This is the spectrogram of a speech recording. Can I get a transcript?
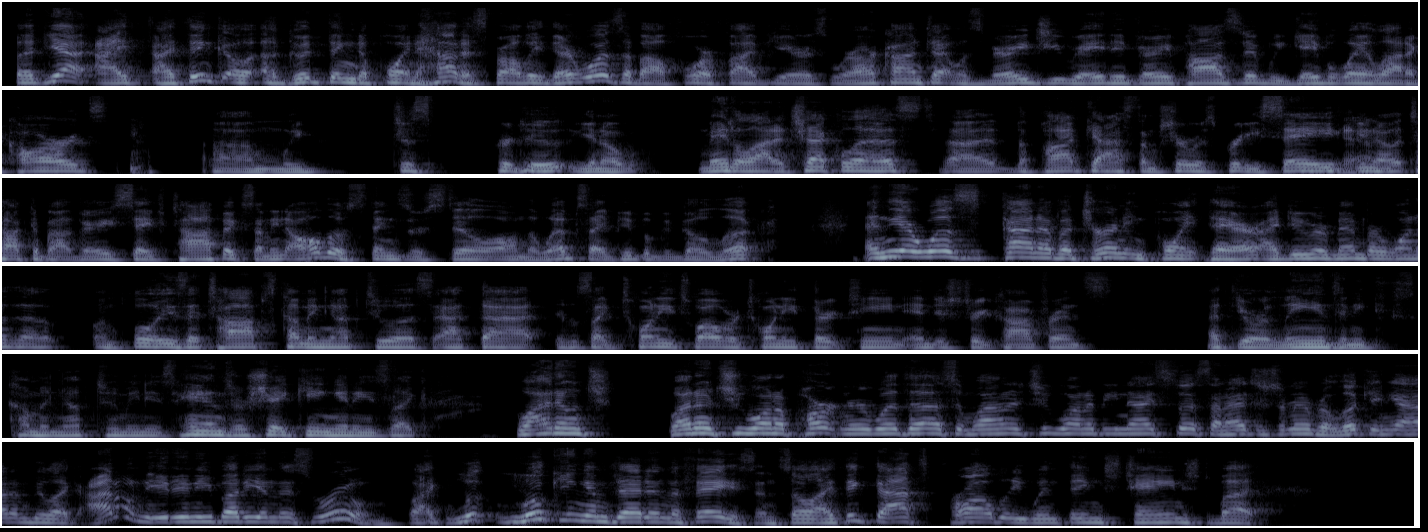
but yeah, I, I think a, a, good thing to point out is probably there was about four or five years where our content was very G rated, very positive. We gave away a lot of cards. Um, we just produced, you know, made a lot of checklists. Uh, the podcast, I'm sure, was pretty safe. Yeah. You know, it talked about very safe topics. I mean, all those things are still on the website. People could go look. And there was kind of a turning point there. I do remember one of the employees at Topps coming up to us at that. It was like 2012 or 2013 industry conference at the Orleans, and he's coming up to me, and his hands are shaking, and he's like, "Why don't you?" Why don't you want to partner with us and why don't you want to be nice to us? And i just remember looking at him be like i don't need anybody in this room. Like look, looking him dead in the face. And so i think that's probably when things changed but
